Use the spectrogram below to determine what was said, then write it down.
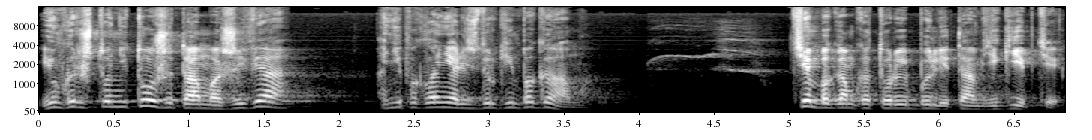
И он говорит, что они тоже там, оживя, они поклонялись другим богам. Тем богам, которые были там в Египте.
